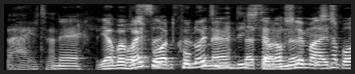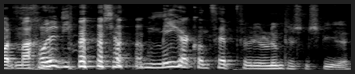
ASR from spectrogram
Alter. Nee. Ja, aber Boah, weißt du, Sport für gucken, Leute ne? wie dich Das ist ja noch ne? schlimmer als Sport machen. Voll die, ich habe ein mega Konzept für die Olympischen Spiele.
